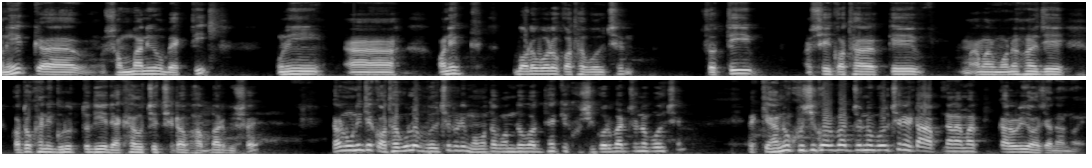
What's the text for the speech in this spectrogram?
অনেক সম্মানীয় ব্যক্তি। উনি আহ, অনেক বড় বড় কথা বলছেন। সত্যি সেই কথাকে আমার মনে হয় যে কতখানি গুরুত্ব দিয়ে দেখা উচিত সেটাও ভাববার বিষয়। কারণ উনি যে কথাগুলো বলছেন, উনি মমতা বন্দ্যোপাধ্যায়কে খুশি করবার জন্য বলছেন। কেন খুশি করবার জন্য বলছেন, এটা আপনার আমার কারোরই অজানা নয়।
